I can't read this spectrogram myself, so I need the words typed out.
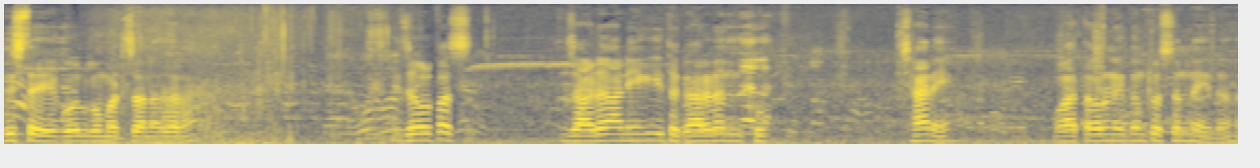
दिसतंय हे गोल घुमटचा नजारा. हे जवळपास झाडं आणि इथं गार्डन खूप छान आहे. वातावरण एकदम प्रसन्न आहे इथं.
